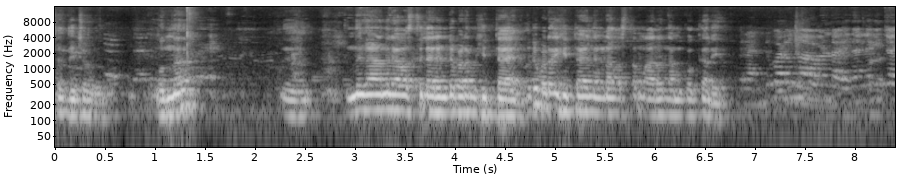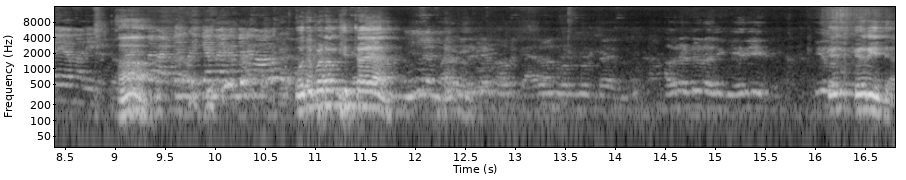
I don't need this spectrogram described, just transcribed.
ശ്രദ്ധിച്ചോളൂ. ഒന്ന് ഇന്ന് കാണുന്ന ഒരു രണ്ട് പടം ഹിറ്റായാലും ഒരു പടം ഹിറ്റായാലും നിങ്ങളുടെ അവസ്ഥ മാറും നമുക്കൊക്കെ അറിയാം രണ്ട് പടം ഒന്നും ആവണ്ട ഇതന്നെ ഹിറ്റായാ മതി ആ. ഒരു പടം ഹിറ്റായാൽ. കേ- കേറിയില്ല.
